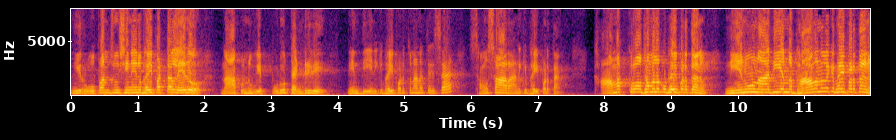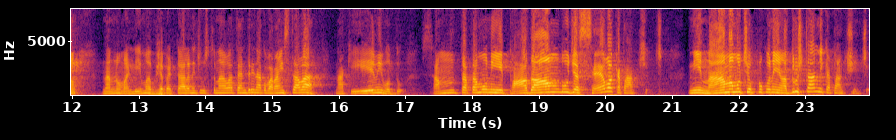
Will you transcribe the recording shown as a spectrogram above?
నీ రూపం చూసి నేను భయపడటం లేదు. నాకు నువ్వెప్పుడూ తండ్రివే. నేను దేనికి భయపడుతున్నానో తెలుసా? సంసారానికి భయపడతాను. కామక్రోధములకు భయపడతాను. నేను నాది అన్న భావనలకి భయపడతాను. నన్ను మళ్ళీ మభ్యపెట్టాలని చూస్తున్నావా తండ్రి? నాకు వరం ఇస్తావా? నాకేమీ వద్దు. సంతతము నీ పాదాంబుజ సేవ కటాక్షించు. నీ నామము చెప్పుకునే అదృష్టాన్ని కటాక్షించు.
